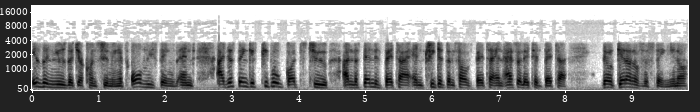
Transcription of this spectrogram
is the news that you're consuming. It's all these things, and I just think if people got to understand it better and treated themselves better and isolated better, they'll get out of this thing. You know,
